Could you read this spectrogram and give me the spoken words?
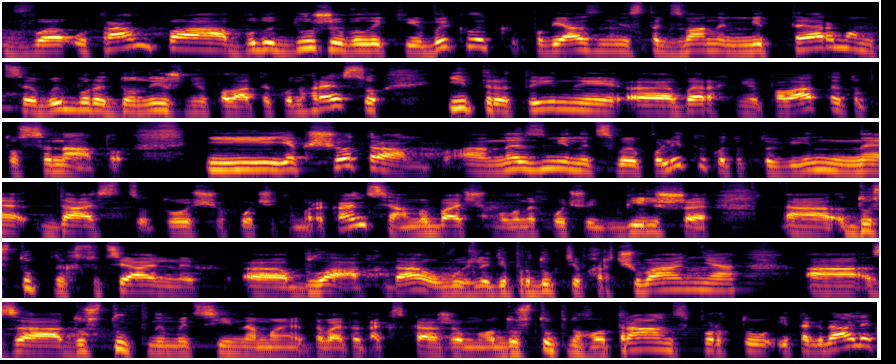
в у Трампа буде дуже великий виклик пов'язаний з так званим мідтермом. Це вибори до нижньої палати конгресу і третини е, верхньої палати, тобто сенату. І якщо Трамп а, не змінить свою політику, тобто він не дасть того, що хочуть американці. А ми бачимо, вони хочуть більше доступних соціальних благ да у вигляді продуктів харчування за доступними цінами. Давайте так скажемо, доступного транспорту і так далі.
